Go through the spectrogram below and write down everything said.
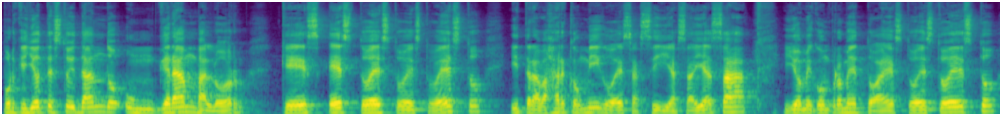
porque yo te estoy dando un gran valor que es esto, esto, esto, esto, y trabajar conmigo es así, así, así, y yo me comprometo a esto, esto, esto,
